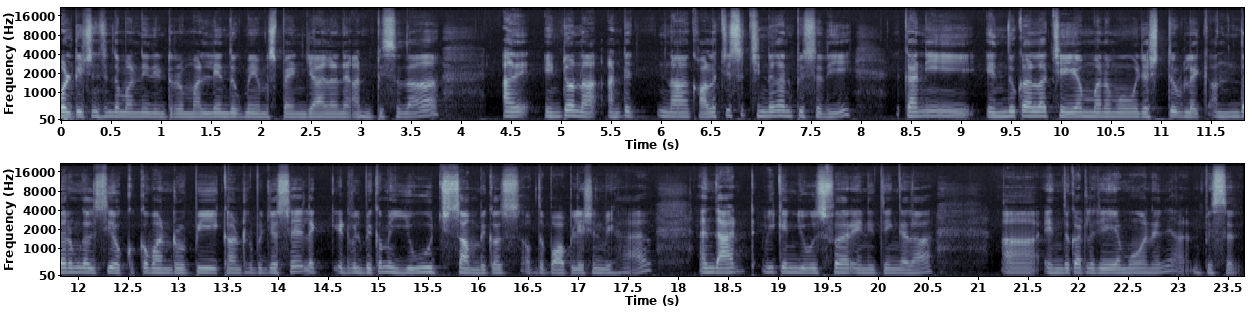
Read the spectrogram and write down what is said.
పొలిటీషియన్స్ ఇంత మనీ తింటారు మళ్ళీ ఎందుకు మేము స్పెండ్ చేయాలని అనిపిస్తుందా? అది ఏంటో నా అంటే నాకు ఆలోచిస్తే చిన్నగా అనిపిస్తుంది. కానీ ఎందుకు అలా చేయం మనము? జస్ట్ లైక్ అందరం కలిసి ఒక్కొక్క వన్ రూపీ కాంట్రిబ్యూట్ చేస్తే like it will become a huge sum because of the population we have and that we can use for anything కదా. ఎందుకు అట్లా చేయము అనేది అనిపిస్తుంది.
